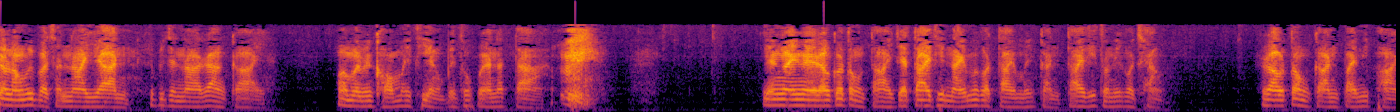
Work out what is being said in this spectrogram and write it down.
กำลังวิปัสสนาญาณคือพิจารณาร่างกาย ว่ามันเป็นของไม่เที่ยงเป็นทุกข์เป็นอนัตตา ยังไงไงเราก็ต้องตายจะตายที่ไหนมันก็ตายเหมือนกัน ตายที่ตรงนี้ก็ช่าง เราต้องการไปนิพพาน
